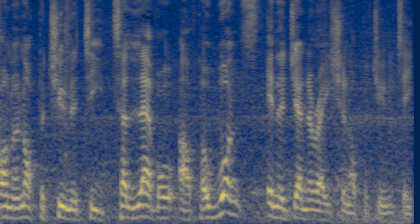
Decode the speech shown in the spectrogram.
on an opportunity to level up, a once in a generation opportunity.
